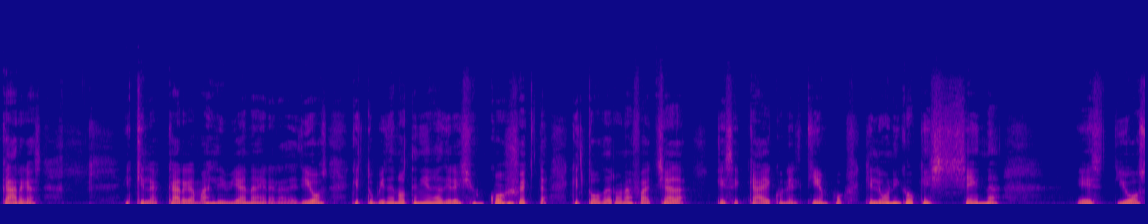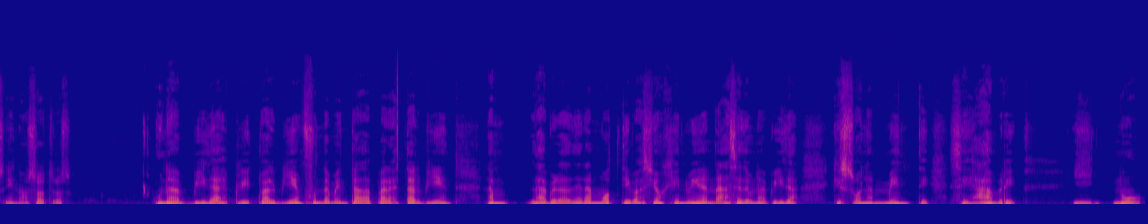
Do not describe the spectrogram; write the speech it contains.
cargas y que la carga más liviana era la de Dios, que tu vida no tenía la dirección correcta, que todo era una fachada que se cae con el tiempo, que lo único que llena es Dios en nosotros. Una vida espiritual bien fundamentada para estar bien. La, la verdadera motivación genuina nace de una vida que solamente se abre y no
